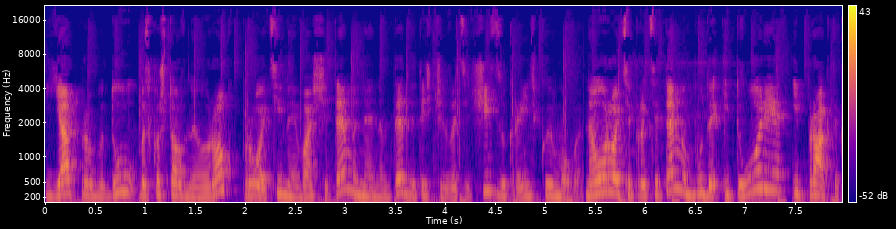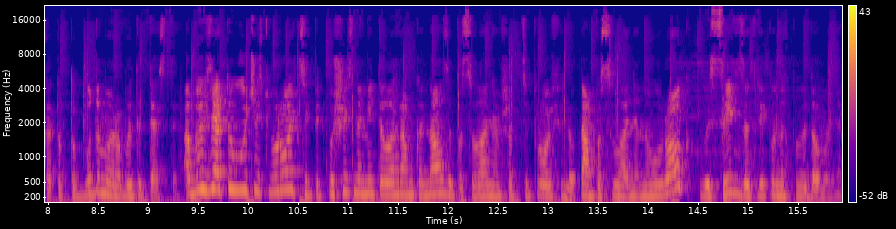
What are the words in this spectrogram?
я проведу безкоштовний урок про ці найважчі теми на НМТ 2026 з української мови. На уроці про ці теми буде і теорія, і практика, тобто будемо робити тести. Аби взяти участь в уроці, підпишись на мій телеграм-канал за посиланням в шапці профілю. Там посилання на урок висить в закріплених повідомленнях.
